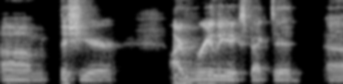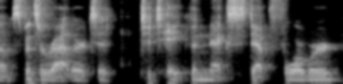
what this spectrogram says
um, this year. I Mm-hmm. really expected um, Spencer Rattler to to take the next step forward,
